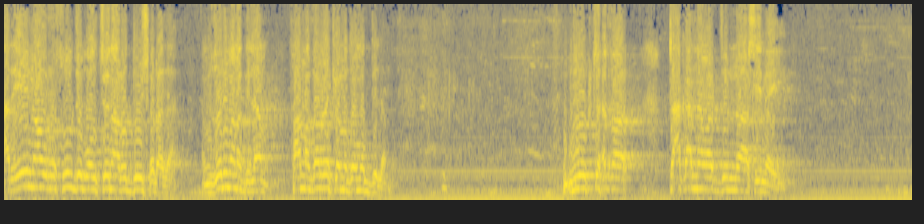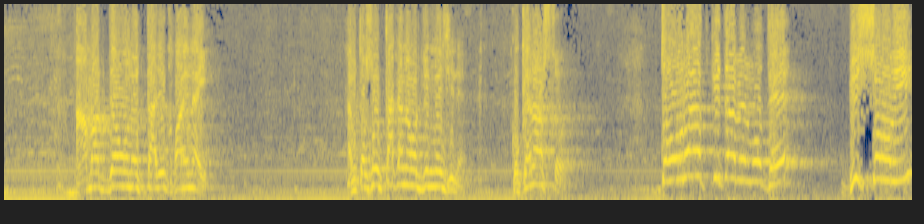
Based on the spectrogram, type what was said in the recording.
আর এই নাও রসুল যে বলছেন আরও দুইশো টাকা। আমি জরিমানা দিলাম ফার্মাদারে কেন ধমক দিলাম? লোকটা টাকা নেওয়ার জন্য আসি নাই। আমার দেওয়া অনেক তারিখ হয় নাই। আমি তো সব টাকা নেওয়ার জন্য এসি না। কেন আসছো? তৌরাত কিতাবের মধ্যে বিশ্বনবী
